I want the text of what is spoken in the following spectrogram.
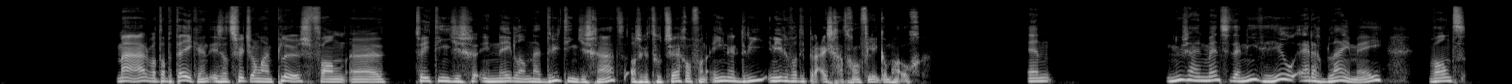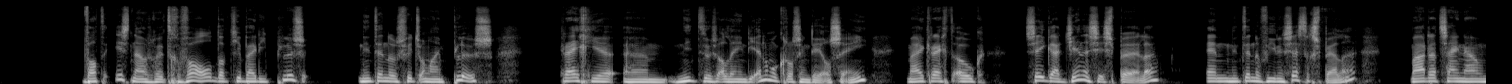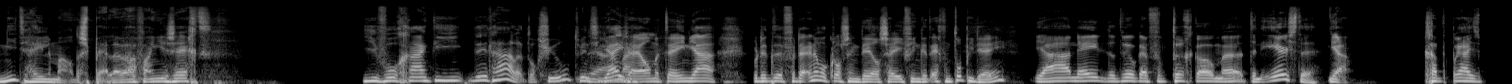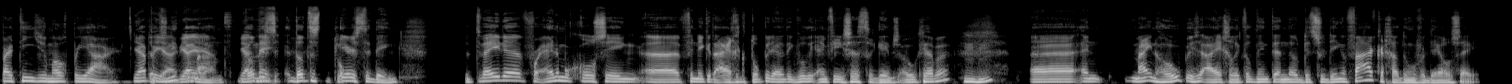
Maar wat dat betekent is dat Switch Online Plus van eh, twee tientjes in Nederland naar drie tientjes gaat. Als ik het goed zeg. Of van één naar drie. In ieder geval die prijs gaat gewoon flink omhoog. En nu zijn mensen daar niet heel erg blij mee. Want wat is nou het geval? Dat je bij die Plus, Nintendo Switch Online Plus, krijg je ehm, niet dus alleen die Animal Crossing DLC, maar je krijgt ook Sega Genesis spellen en Nintendo 64 spellen. Maar dat zijn nou niet helemaal de spellen waarvan je zegt, hiervoor ga ik die, dit halen, toch Jules? Tenminste, Ja, jij maar- zei al meteen, ja, voor de, voor de Animal Crossing DLC vind ik het echt een top idee. Ja, nee, dat wil ik even terugkomen. Ten eerste Ja. Gaat de prijs een paar tientjes omhoog per jaar. Ja, Dat per is jaar. niet Ja, per maand. Ja, dat, nee. is, dat is het Klopt. eerste ding. De tweede, voor Animal Crossing eh, vind ik het eigenlijk een top idee. Want ik wil die N64 games ook hebben. Mhm. Eh, en mijn hoop is eigenlijk dat Nintendo dit soort dingen vaker gaat doen voor DLC.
